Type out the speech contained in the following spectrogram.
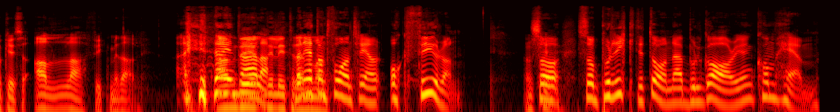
Okej så alla fick medalj? Nej, inte det- alla. det är lite men ettan, relevant. tvåan, trean och fyran. Okej. Så, så på riktigt då, när Bulgarien kom hem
